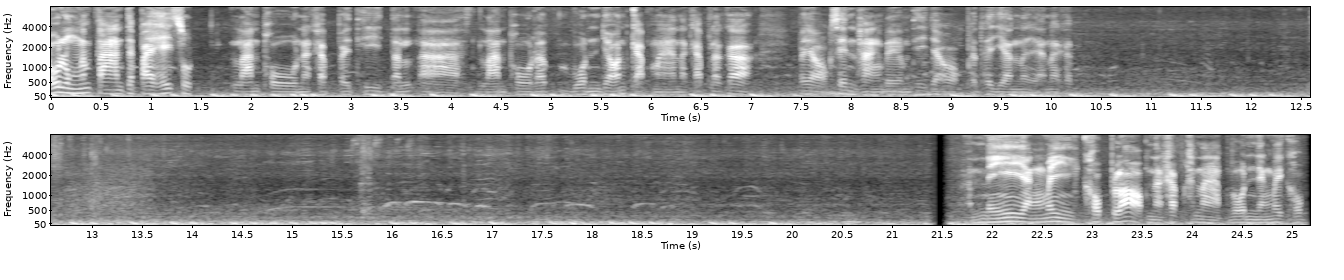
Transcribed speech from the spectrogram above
ยวลุงน้ำตาลจะไปให้สุดลานโพนะครับ ไปที่ตลาดลานโพแล้ววนย้อนกลับมานะครับ แล้วก็ไปออกเส้นทางเดิมที่จะออกพัทยาเหนือนะครับอันนี้ยังไม่ครบรอบนะครับ ขนาดวนยังไม่ครบ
